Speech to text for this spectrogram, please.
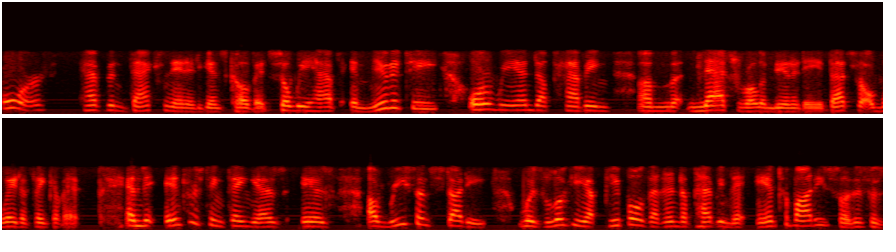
or have been vaccinated against COVID. So we have immunity or we end up having um, natural immunity. That's a way to think of it. And the interesting thing is, is a recent study was looking at people that end up having the antibodies. So this is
